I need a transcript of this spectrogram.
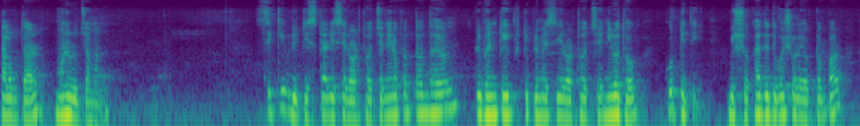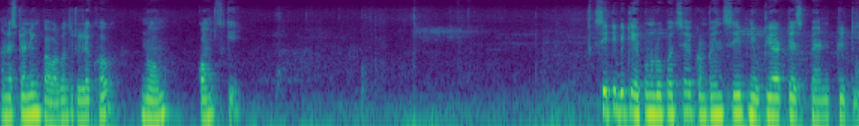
তালুকদার মনিরুজ্জামান। সিকিউরিটি স্টাডিসের অর্থ হচ্ছে নিরাপত্তা অধ্যয়ন, প্রিভেন্টিভ ডিপ্লোমেসি এর অর্থ হচ্ছে নিরোধক কূটনীতি, বিশ্ব খাদ্য দিবস ষোলোই অক্টোবর, আন্ডারস্ট্যান্ডিং পাওয়ার, গ্রন্থটির লেখক নোম কমস্কি। সিটিবিটি এর পুনরূপ হচ্ছে comprehensive nuclear test ban treaty.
